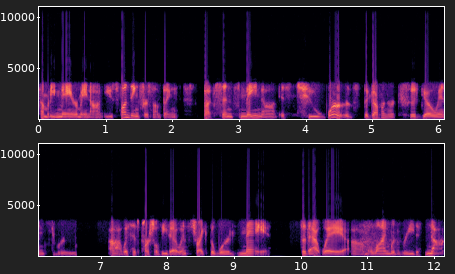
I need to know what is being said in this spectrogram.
Somebody may or may not use funding for something, but since may not is two words, the governor could go in through uh, with his partial veto and strike the word may. So that way, um, a line would read not,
